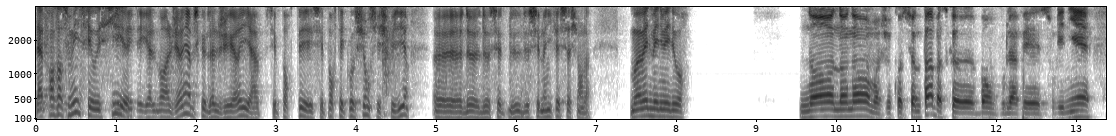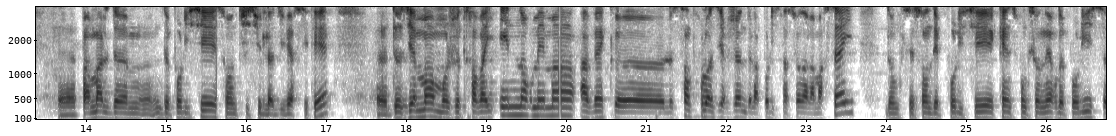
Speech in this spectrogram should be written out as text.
La France insoumise fait aussi. Il était également algérien, parce que l'Algérie s'est porté, porté, caution, si je puis dire, euh, de, de, ces manifestations-là. Mohamed Benmedour. Non, non, non, moi je ne cautionne pas, parce que, bon, vous l'avez souligné, euh, pas mal de, policiers sont issus de la diversité. Euh, deuxièmement, moi, je travaille énormément avec euh, le Centre loisirs jeunes de la police nationale à Marseille. Donc, ce sont des policiers, 15 fonctionnaires de police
